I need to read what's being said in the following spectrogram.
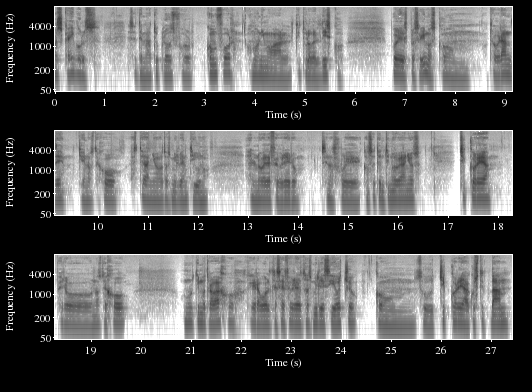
George Cables, ese tema Too Close for Comfort, homónimo al título del disco. Pues proseguimos con otro grande que nos dejó este año 2021, el 9 de febrero. Se nos fue con 79 años Chick Corea, pero nos dejó un último trabajo que grabó el 13 de febrero de 2018 con su Chick Corea Acoustic Band,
